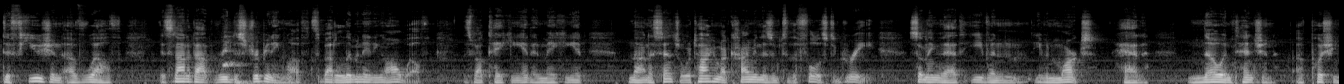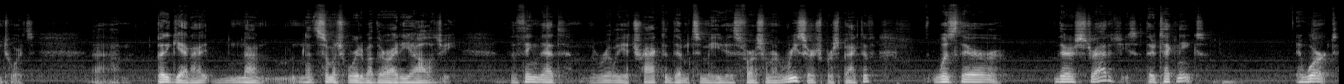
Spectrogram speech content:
diffusion of wealth. It's not about redistributing wealth. It's about eliminating all wealth. It's about taking it and making it non-essential. We're talking about communism to the fullest degree, something that even even Marx had no intention of pushing towards. Um, but again, I not not so much worried about their ideology. The thing that really attracted them to me, as far as from a research perspective, was their their strategies, their techniques. It worked.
